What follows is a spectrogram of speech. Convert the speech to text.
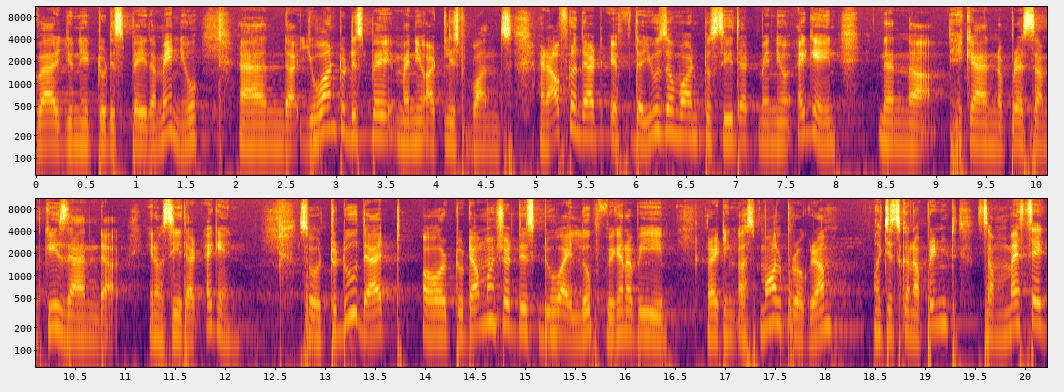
where you need to display the menu and you want to display menu at least once and after that if the user want to see that menu again then uh, he can press some keys and uh, you know see that again. So to do that or to demonstrate this do while loop we're gonna be writing a small program which is going to print some message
